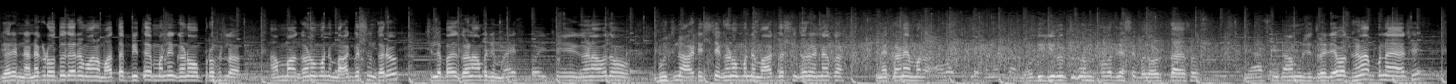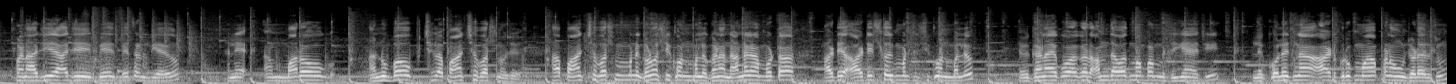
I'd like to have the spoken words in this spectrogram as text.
જ્યારે નાનકડો હતો ત્યારે મારા માતા પિતાએ મને ઘણો પ્રોફેશનલ આમાં ઘણો મને માર્ગદર્શન કર્યો. છેલ્લે બધા ઘણા પછી મહેશભાઈ છે, ઘણા બધા ભુજના આર્ટિસ્ટ છે, ઘણો મને માર્ગદર્શન કર્યો. એના એના કારણે મારા આવા મોદીજીનું તમને ખબર જશે બધા ઓળખતા હશો. ને આ શ્રી રામનું ચિત્ર એવા ઘણા બનાવ્યા છે, પણ આજે આજે બે બે, ત્રણ લઈ આવ્યો. અને મારો અનુભવ છેલ્લા પાંચ, છ વર્ષનો છે. આ પાંચ, છ વર્ષમાં મને ઘણો શીખવાનું મળ્યો. ઘણા નાના મોટા આર્ટિ આર્ટિસ્ટો મને શીખવાનું મળ્યો. ઘણા એક વખત અમદાવાદમાં પણ જગ્યાએ છીએ. અને કોલેજના આર્ટ ગ્રુપમાં પણ હું જોડાયેલ છું.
